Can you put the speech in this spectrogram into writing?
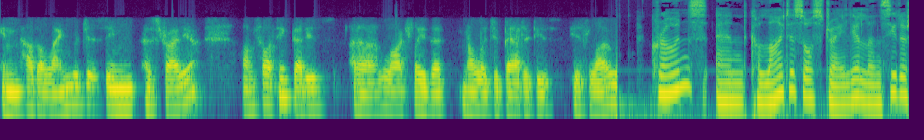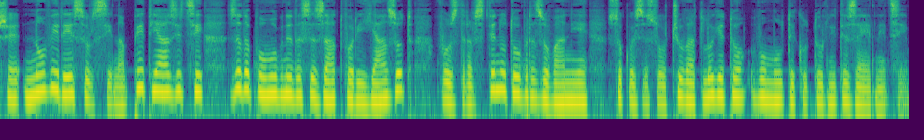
in other languages in Australia. Um, so I think that is uh, likely that knowledge about it is, is low. Crohn's and Colitis Australia лансираше нови ресурси на пет јазици за да помогне да се затвори јазот во здравственото образование со кој се соочуваат луѓето во мултикултурните заедници.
